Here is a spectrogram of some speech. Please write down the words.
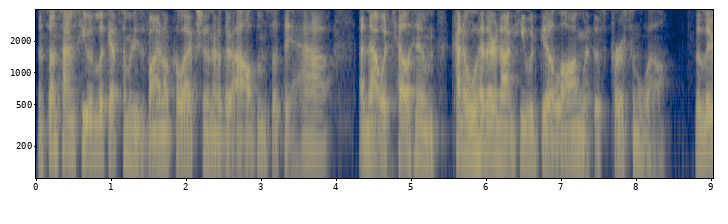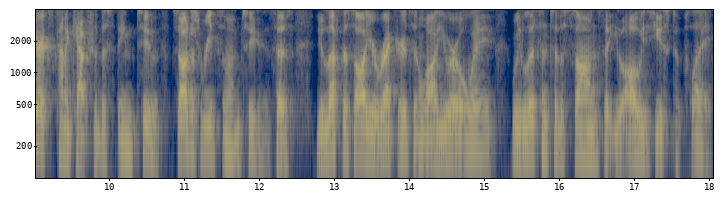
And sometimes he would look at somebody's vinyl collection or their albums that they have, and that would tell him kind of whether or not he would get along with this person well. The lyrics kind of capture this theme too, so I'll just read some of them to you. It says, You left us all your records, and while you were away, we listened to the songs that you always used to play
